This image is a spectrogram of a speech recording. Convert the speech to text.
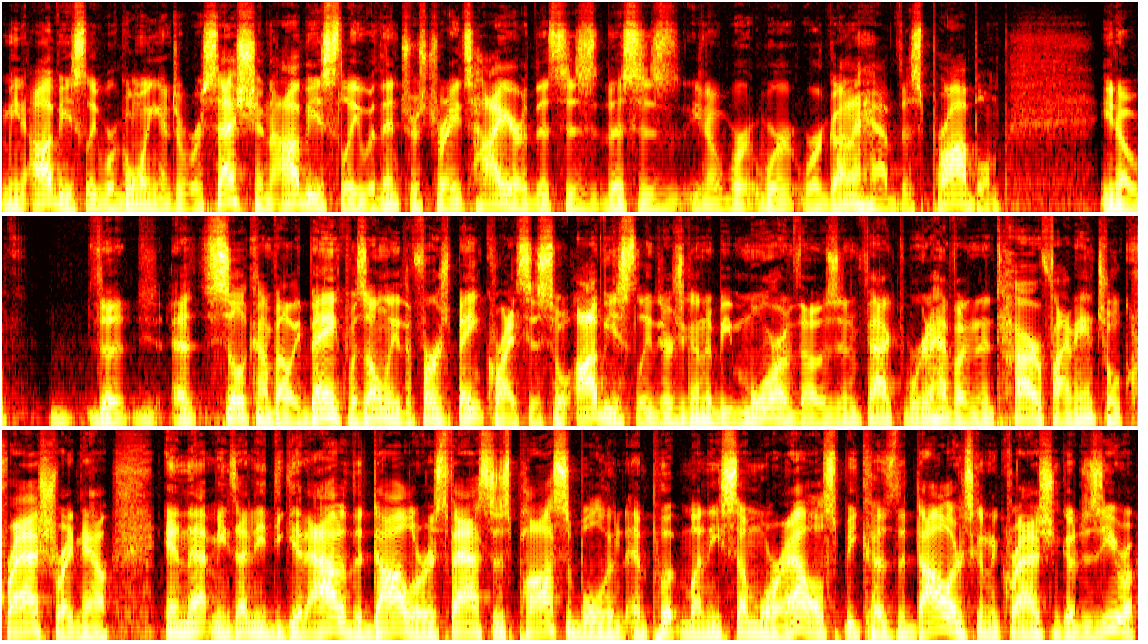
I mean, obviously we're going into recession. Obviously, with interest rates higher, this is this is you know we're we're we're going to have this problem. You know, the uh, Silicon Valley Bank was only the first bank crisis, so obviously there's going to be more of those. In fact, we're going to have an entire financial crash right now, and that means I need to get out of the dollar as fast as possible and, and put money somewhere else because the dollar is going to crash and go to zero.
